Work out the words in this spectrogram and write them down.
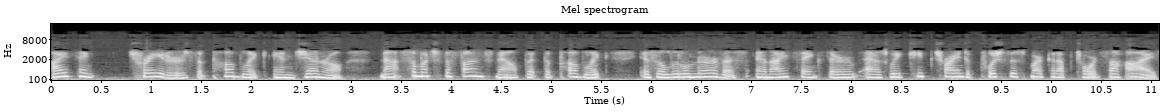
I think traders, the public in general, not so much the funds now, but the public is a little nervous. And I think they're, as we keep trying to push this market up towards the highs,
